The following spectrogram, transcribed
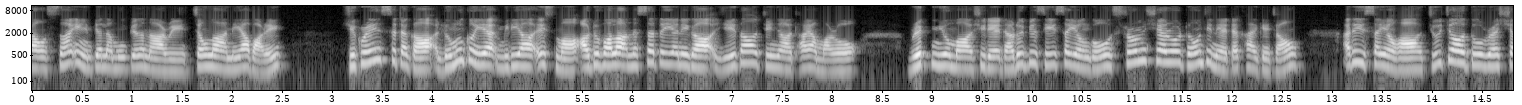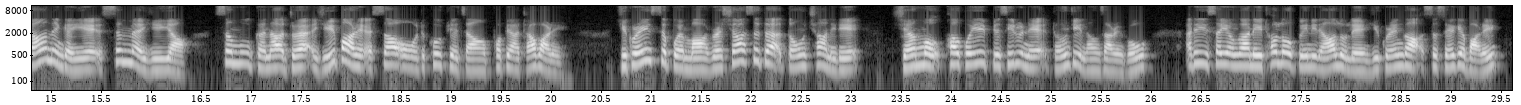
တောင်စွမ်းအင်ပြက်လက်မှုပြဿနာတွေကြုံလာနေရပါတယ်။ ယူကရိန်းစစ်တပ်ကအလူမှုကွန်ရက်မီဒီယာ X မှာအော်တိုဘာလ22ရက်နေ့ကရေးသားကြေညာထားရမှာတော့ Brick မြို့မှာရှိတဲ့ဓာတုပစ္စည်းစက်ရုံကို Storm Shadow ဒုံးကျည်နဲ့တိုက်ခိုက်ခဲ့ကြောင်းအဲ့ဒီစက်ရုံဟာကျူးကျော်သူရုရှားနိုင်ငံရဲ့စစ်မှတ်ရေးရာစမှုကဏ္ဍအတွက်အရေးပါတဲ့အဆောက်အအုံတစ်ခုဖြစ်ကြောင်းဖော်ပြထားပါတယ်။ယူကရိန်းစစ်ပွဲမှာရုရှားစစ်တပ်အုံချနေတဲ့ရန်မုတ်ဖောက်ခွဲရေးပစ္စည်းတွေနဲ့ဒုံးကျည်လောင်စာတွေကိုအဲ့ဒီစက်ရုံကနေထုတ်လုပ်ပေးနေတာလို့လည်းယူကရိန်းကဆွဆွဲခဲ့ပါတယ်။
